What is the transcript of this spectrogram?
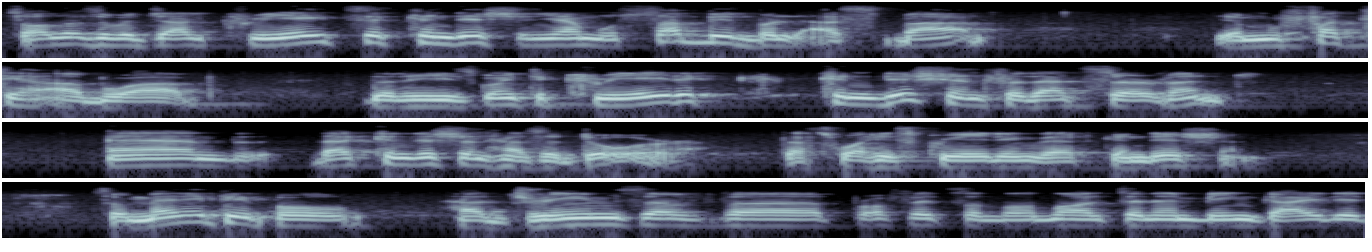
So Allah creates a condition, Ya musabbibul asbab, Ya mufattih abwab that He's going to create a condition for that servant and that condition has a door. That's why He's creating that condition. So many people had dreams of uh, Prophet being guided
